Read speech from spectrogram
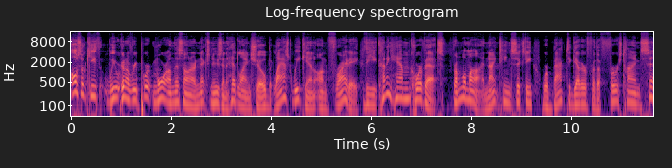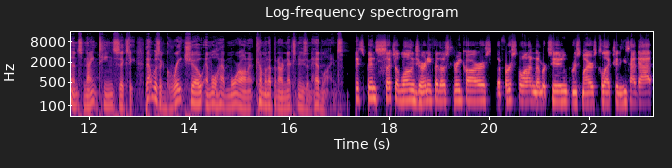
Also, Keith, we were going to report more on this on our next news and headline show, but last weekend on Friday, the Cunningham Corvettes from Le Mans in 1960 were back together for the first time since 1960. That was a great show, and we'll have more on it coming up in our next news and headlines. It's been such a long journey for those three cars. The first one, number two, Bruce Myers collection, he's had that.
